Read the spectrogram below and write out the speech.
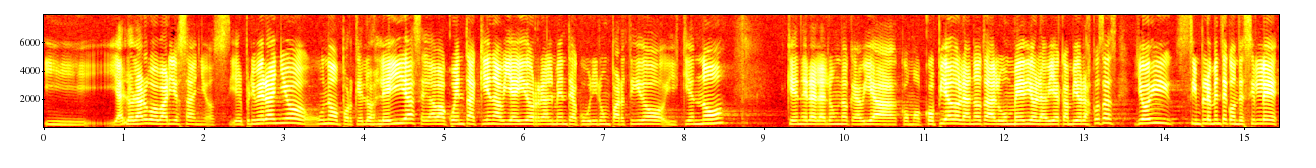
y, y, a lo largo de varios años. Y el primer año, uno porque los leía, se daba cuenta quién había ido realmente a cubrir un partido y quién no quién era el alumno que había como copiado la nota de algún medio, le había cambiado las cosas, y hoy simplemente con decirle,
